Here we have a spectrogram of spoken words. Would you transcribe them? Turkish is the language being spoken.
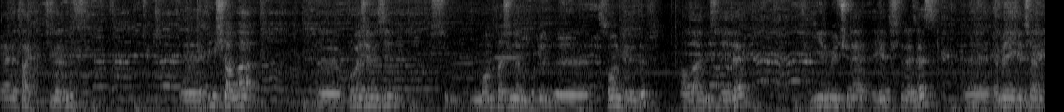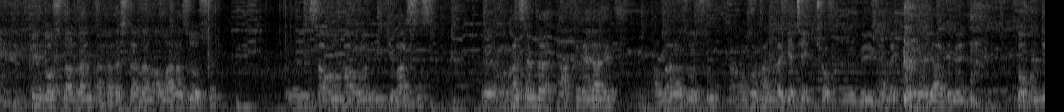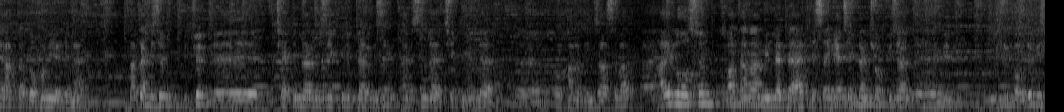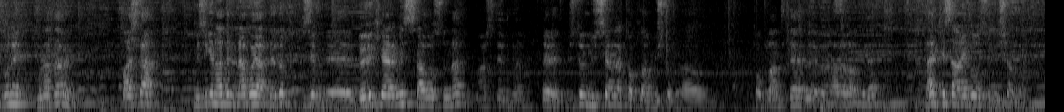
değerli takipçilerimiz. Ee, inşallah e, projemizin montajının bugün e, son günüdür. Allah'ın izniyle 23'üne yetiştireceğiz. Ee, emeği geçen bütün dostlardan, arkadaşlardan Allah razı olsun. Ee, sağ olun, var olun. İyi ki varsınız. Ee, Orhan sen de hakkını helal et. Allah razı olsun. Orhan'ın da gerçek çok e, büyük emekleri ve yardımı dokundu. Hatta dokunuyor yine. Zaten bizim bütün e, çekimlerimizi, kliplerimizin hepsinde çekiminde e, Orhan'ın imzası var. E, hayırlı olsun vatana, millete, herkese. Gerçekten çok güzel e, bir müzik oldu. Biz bunu, buna tabii başta müziğin adını ne koyar dedim. Bizim e, büyüklerimiz sağ olsunlar. Marş dediler. Evet, bütün müzisyenler toplanmıştık. Aa, Toplantıda böyle bir karar aldılar. Herkese hayırlı olsun inşallah.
